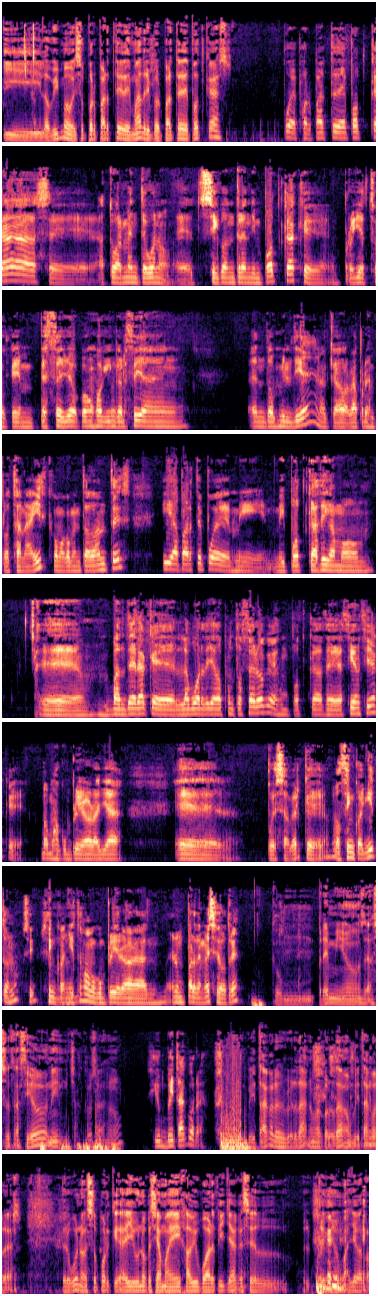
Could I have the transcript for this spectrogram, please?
Y lo mismo, eso por parte de Madrid, por parte de podcast. Pues por parte de podcast, eh, actualmente, bueno, eh, sigo en Trending Podcast, que es un proyecto que empecé yo con Joaquín García en, en 2010, en el que ahora, por ejemplo, está Naís, como he comentado antes, y aparte, pues mi, mi podcast, digamos, eh, bandera, que es La Guardia 2.0, que es un podcast de ciencia que vamos a cumplir ahora ya pues a ver que los cinco añitos, ¿no? Sí, cinco añitos vamos a cumplir ahora en, un par de meses o tres. Con premios de asociación y muchas cosas, ¿no? Sí, un bitácora. Un bitácora, es verdad, no me acordaba, un bitácoras. Pero bueno, eso porque hay uno que se llama ahí Javi Guardilla, que es el, premio mayor.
